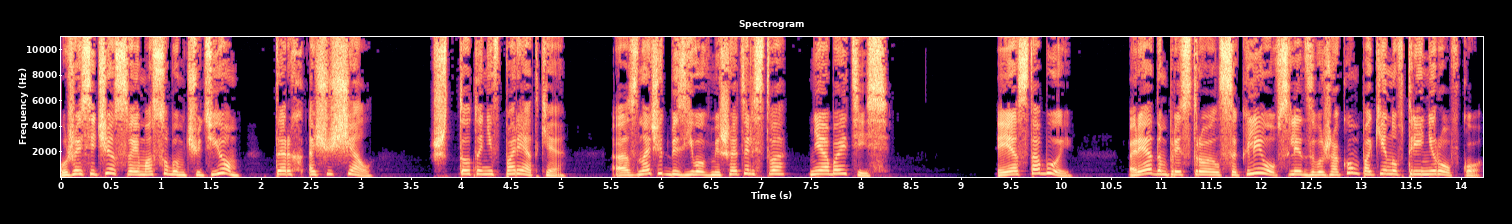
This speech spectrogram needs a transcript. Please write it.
уже сейчас своим особым чутьем Терх ощущал, что-то не в порядке, а значит, без его вмешательства не обойтись. «Я с тобой», Рядом пристроился Клео вслед за вожаком, покинув тренировку.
